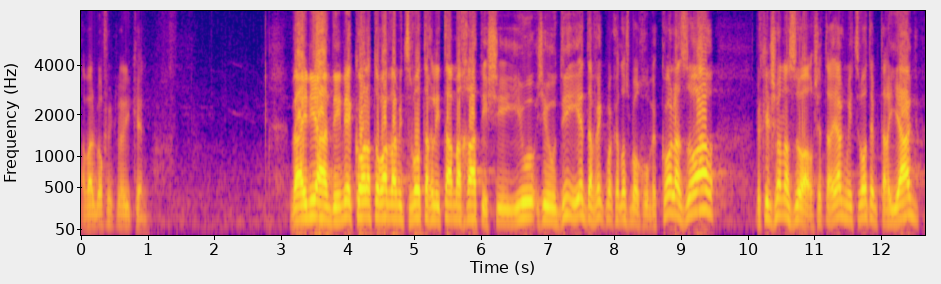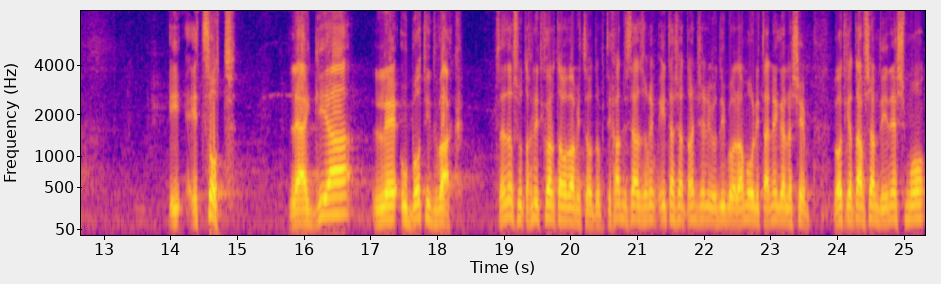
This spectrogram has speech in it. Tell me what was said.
אבל באופן כללי כן. והעניין, והנה כל התורה והמצוות תכליתם אחת היא, שיהודי יהיה דבק בקדוש ברוך הוא. וכל הזוהר, וכלשון הזוהר, שתרי"ג מצוות הם תרי"ג עצות להגיע לאובו תדבק. בסדר? שהוא תכלית כל התורה והמצוות. ובפתיחת מסעד השערים, איתה שהתכלית של יהודי בעולמו הוא להתענג על השם. ועוד כתב שם, והנה שמו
